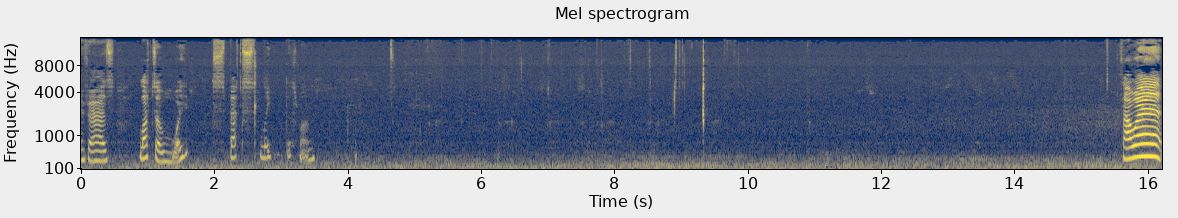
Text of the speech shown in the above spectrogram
if it has lots of white specks like this one. Sour.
